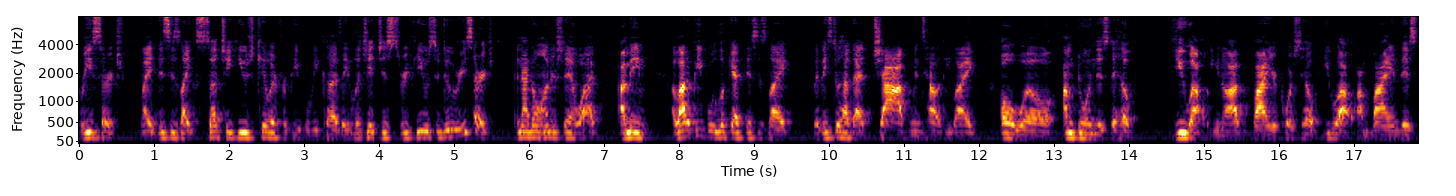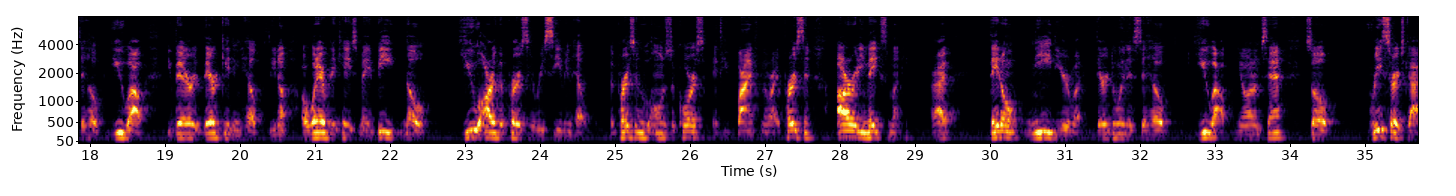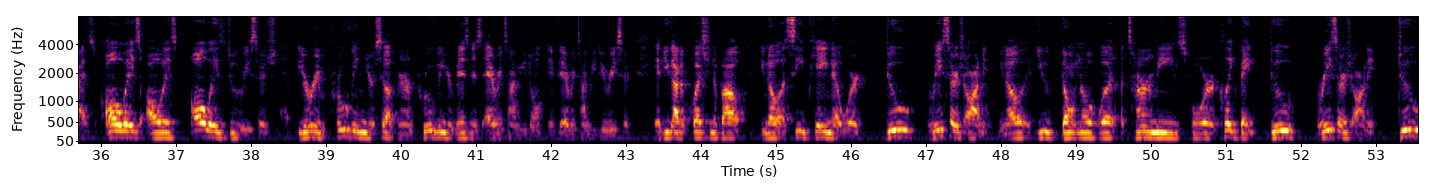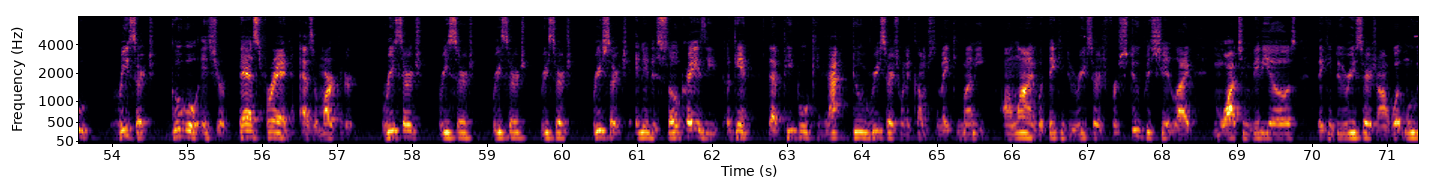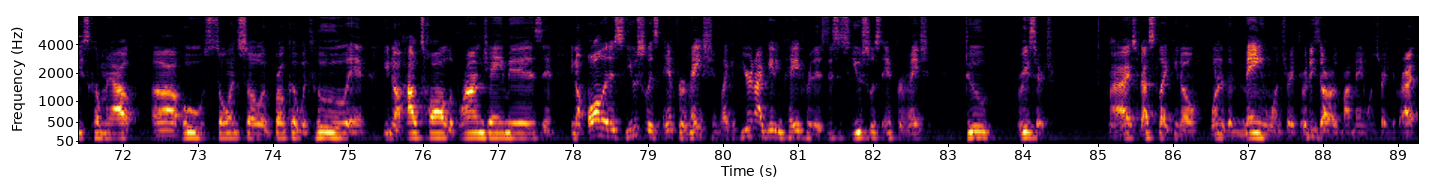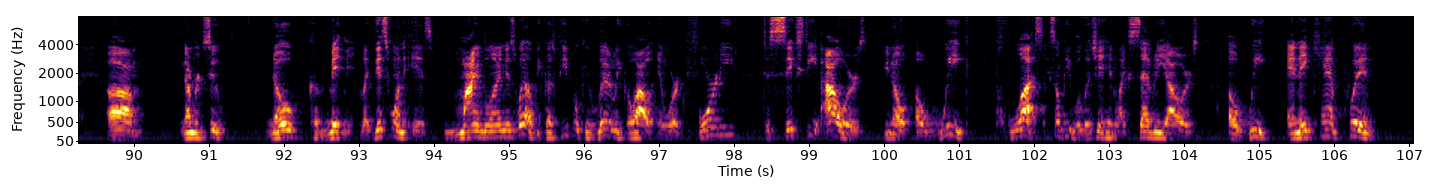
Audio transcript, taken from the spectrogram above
research. Like this is like such a huge killer for people because they legit just refuse to do research, and I don't understand why. I mean, a lot of people look at this as like like they still have that job mentality, like, oh well, I'm doing this to help you out. You know, I'm buying your course to help you out. I'm buying this to help you out. They're they're getting help, you know, or whatever the case may be. No, you are the person receiving help. The person who owns the course, if you buy it from the right person, already makes money. Right? They don't need your money. They're doing this to help you out. You know what I'm saying? So research guys. Always always always do research. You're improving yourself. You're improving your business every time you don't if every time you do research. If you got a question about you know a cpa network do research on it. You know if you don't know what a term means for ClickBank do research on it. Do research. Google is your best friend as a marketer. Research research research, research, research. And it is so crazy, again, that people cannot do research when it comes to making money online, but they can do research for stupid shit like watching videos. They can do research on what movies coming out, uh, who so and so broke up with who, and you know how tall LeBron James is, and you know all of this useless information. Like if you're not getting paid for this, this is useless information. Do research. All right, so that's like you know one of the main ones right there. These are my main ones right here, right? Um, number two, no commitment. Like this one is mind blowing as well because people can literally go out and work forty to sixty hours, you know, a week plus. Like some people legit hitting like seventy hours a week, and they can't put in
